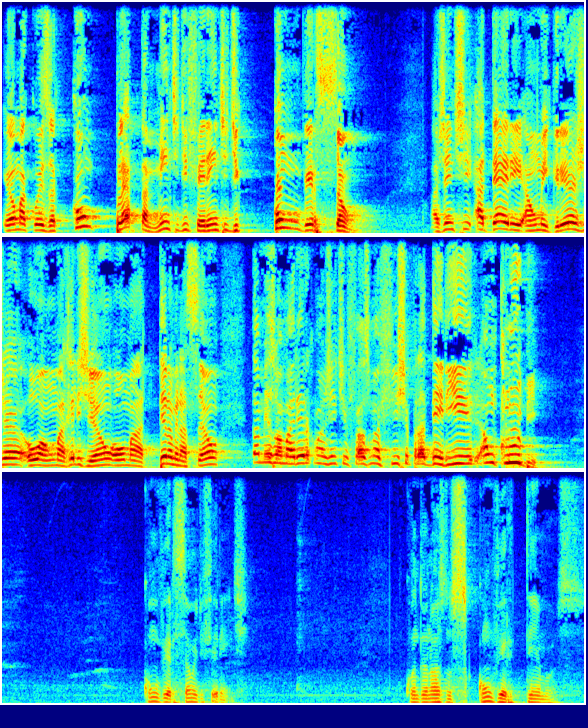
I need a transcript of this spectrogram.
é uma coisa completamente diferente de conversão. A gente adere a uma igreja, ou a uma religião, ou uma denominação, da mesma maneira como a gente faz uma ficha para aderir a um clube conversão é diferente. Quando nós nos convertemos,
